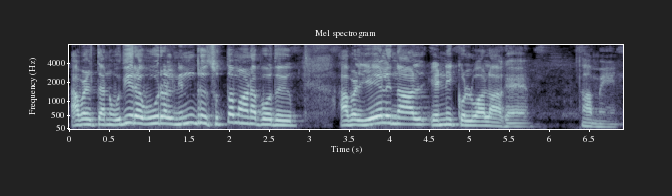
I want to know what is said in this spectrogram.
அவள் தன் உதிர ஊரல் நின்று சுத்தமான போது அவள் ஏழு நாள் எண்ணிக்கொள்வாளாக. ஆமேன்.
